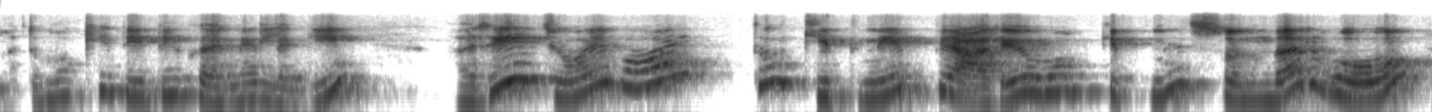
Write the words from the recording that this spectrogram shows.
मधुमक्खी दीदी कहने लगी, अरे जॉय बॉय तुम कितने प्यारे हो, कितने सुंदर हो।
